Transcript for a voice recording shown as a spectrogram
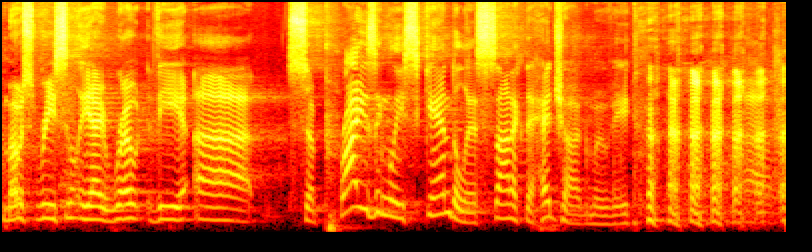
most recently, I wrote the uh, surprisingly scandalous Sonic the Hedgehog movie. Uh,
